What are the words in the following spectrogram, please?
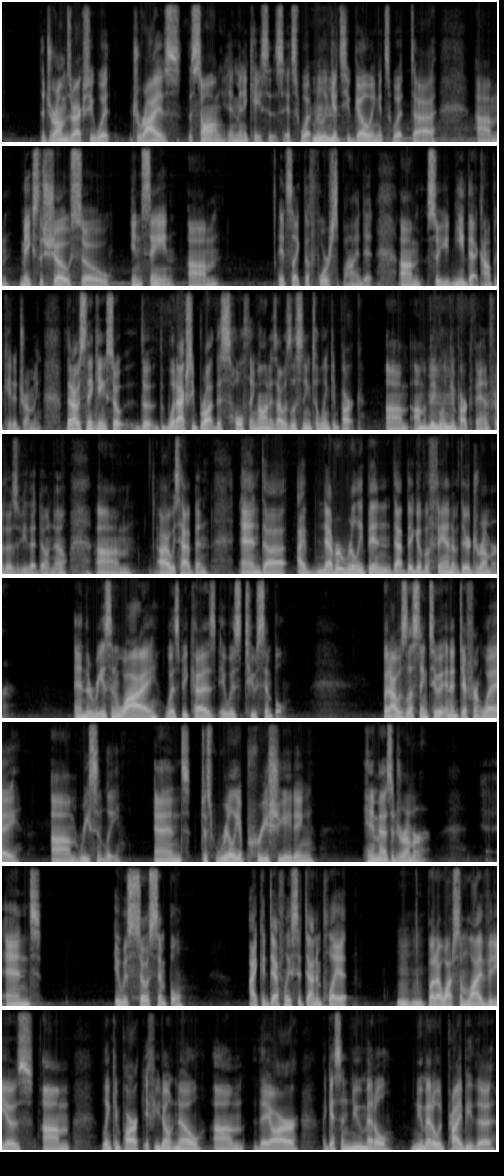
the drums are actually what drives the song in many cases. It's what really gets you going. It's what uh, um, makes the show so insane. Um, it's like the force behind it. Um, so you need that complicated drumming. But then I was thinking, so the, the what actually brought this whole thing on is I was listening to Linkin Park. Um, I'm a big Linkin Park fan. For those of you that don't know, um, I always have been, and uh, I've never really been that big of a fan of their drummer. And the reason why was because it was too simple. But I was listening to it in a different way um, recently and just really appreciating him as a drummer. And it was so simple. I could definitely sit down and play it. But I watched some live videos. Um, Linkin Park, if you don't know, um, they are, I guess, a nu metal. Nu metal would probably be the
